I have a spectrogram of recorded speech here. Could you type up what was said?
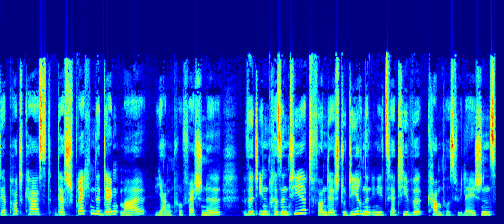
Der Podcast Das sprechende Denkmal Young Professional wird Ihnen präsentiert von der Studierendeninitiative Campus Relations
